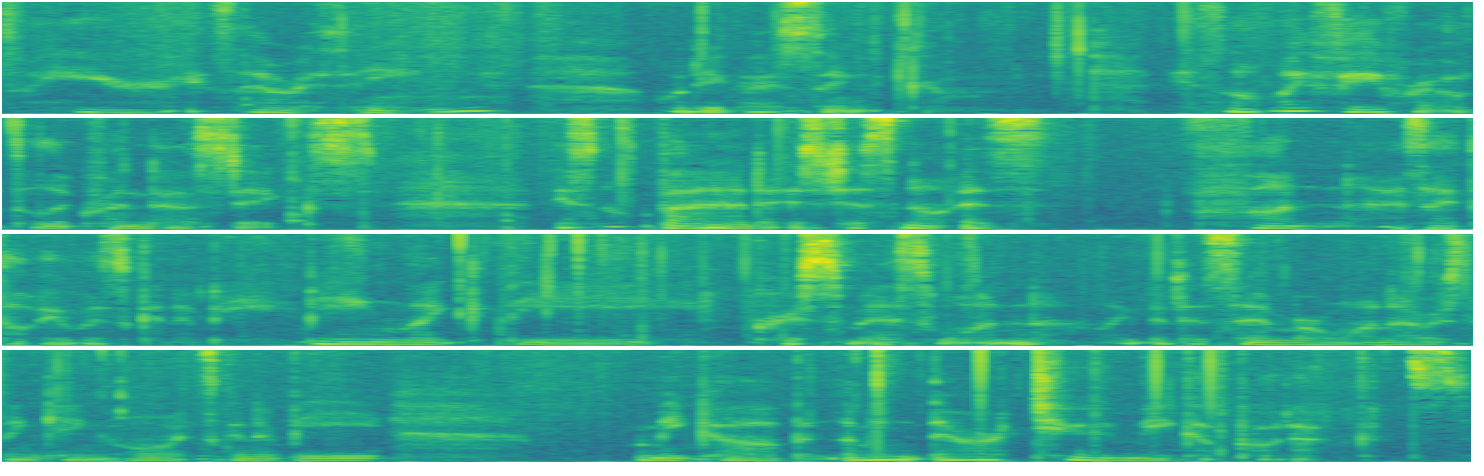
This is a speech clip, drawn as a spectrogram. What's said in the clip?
So here is everything. What do you guys think? It's not my favorite of the Look Fantastics. It's not bad, it's just not as fun as I thought it was gonna be. Being like the Christmas one, like the December one, I was thinking, oh, it's gonna be makeup. I mean, there are two makeup products,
